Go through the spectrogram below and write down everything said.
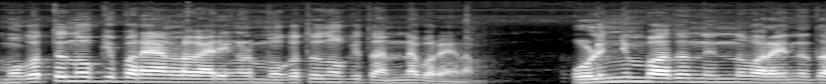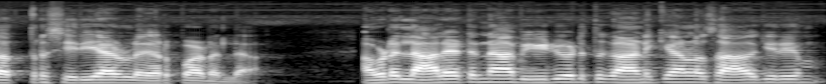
മുഖത്ത് നോക്കി പറയാനുള്ള കാര്യങ്ങൾ മുഖത്ത് നോക്കി തന്നെ പറയണം. ഒളിഞ്ഞും പാദം നിന്ന് പറയുന്നത് അത്ര ശരിയായുള്ള ഏർപ്പാടല്ല. അവിടെ ലാലേട്ടൻ ആ വീഡിയോ എടുത്ത് കാണിക്കാനുള്ള സാഹചര്യം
